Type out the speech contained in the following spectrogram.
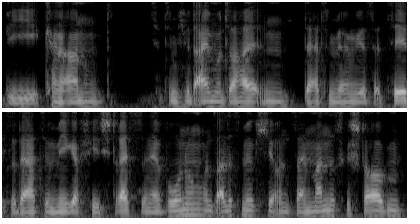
Wie, keine Ahnung, ich hatte mich mit einem unterhalten, der hatte mir irgendwie das erzählt, so der hatte mega viel Stress in der Wohnung und alles Mögliche und sein Mann ist gestorben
